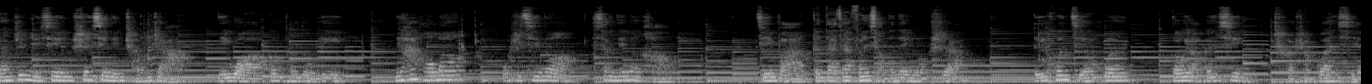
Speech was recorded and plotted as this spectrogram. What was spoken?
感知女性身心灵成长，你我共同努力。你还好吗？我是七诺，向您问好。今晚跟大家分享的内容是：离婚、结婚都要跟性扯上关系。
